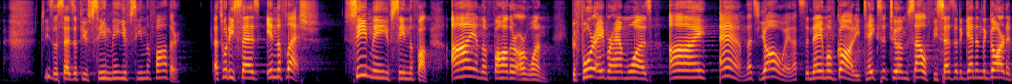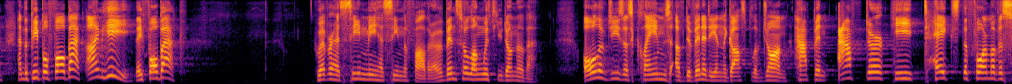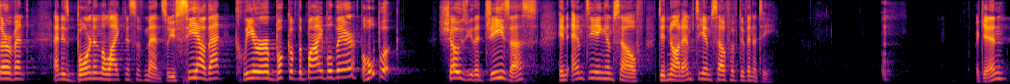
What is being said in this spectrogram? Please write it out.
Jesus says, If you've seen me, you've seen the Father. That's what He says in the flesh. Seen me, you've seen the Father. I and the Father are one. Before Abraham was, I am. That's Yahweh. That's the name of God. He takes it to himself. He says it again in the garden, and the people fall back. I'm He. They fall back. Whoever has seen me has seen the Father. I've been so long with you, don't know that. All of Jesus' claims of divinity in the Gospel of John happen after he takes the form of a servant and is born in the likeness of men. So you see how that clearer book of the Bible there, the whole book, shows you that Jesus, in emptying himself, did not empty himself of divinity. Again,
